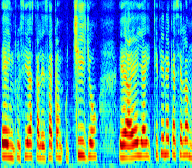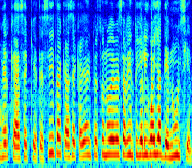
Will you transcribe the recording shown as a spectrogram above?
e inclusive hasta le sacan cuchillo eh, a ella. ¿Y qué tiene que hacer la mujer que hace quietecita, que hace callada? Entonces esto no debe ser Entonces yo le digo a ella, denuncien,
